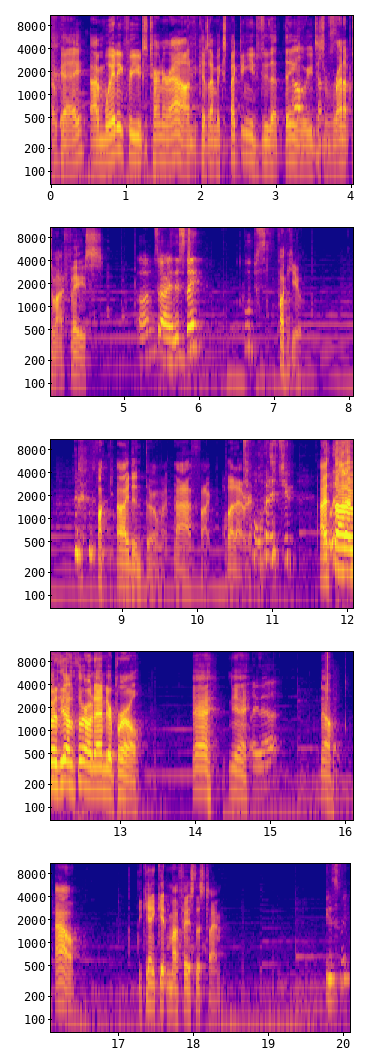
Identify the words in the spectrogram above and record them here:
Okay? I'm waiting for you to turn around because I'm expecting you to do that thing Oh, where you just I'm run up to my face. Oh, I'm sorry. This thing. Oops. Fuck you. fuck. I didn't throw it. Ah, fuck. Whatever. What did you I thought I was gonna throw an ender pearl. Eh, yeah. like that? No. Ow. You can't get in my face this time. Excuse me.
